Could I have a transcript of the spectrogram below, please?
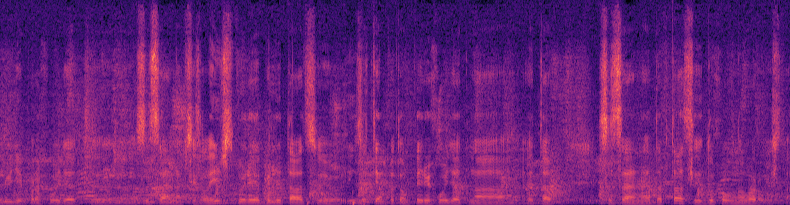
Люди проходят э, социально-психологическую реабилитацию и затем потом переходят на этап социальной адаптации и духовного роста.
